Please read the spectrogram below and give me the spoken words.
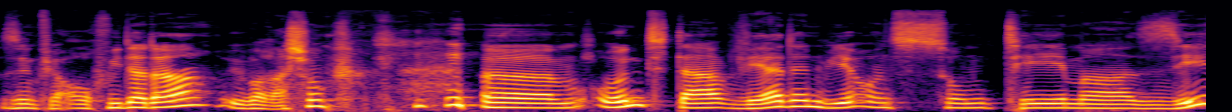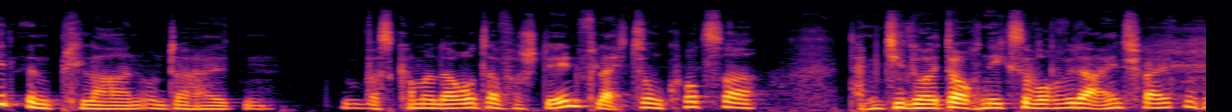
sind wir auch wieder da. Überraschung. ähm, und da werden wir uns zum Thema Seelenplan unterhalten. Was kann man darunter verstehen? Vielleicht so ein kurzer, damit die Leute auch nächste Woche wieder einschalten.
